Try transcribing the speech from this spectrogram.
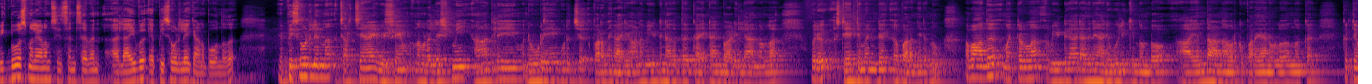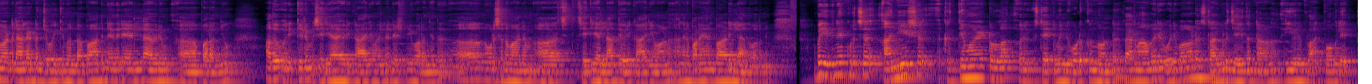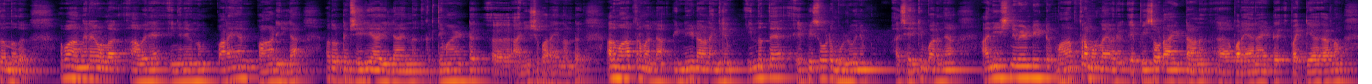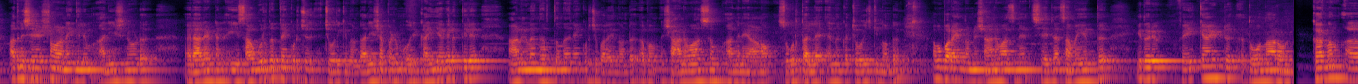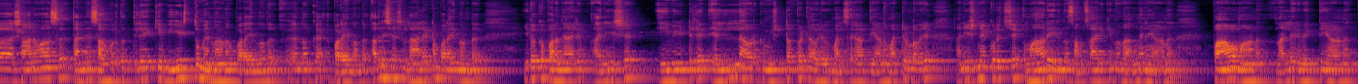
Big Boss Malayalam season seven live എപ്പിസോഡിലേക്കാണ് പോകുന്നത്. എപ്പിസോഡിൽ ഇന്ന് ചർച്ചയായ വിഷയം നമ്മുടെ ലക്ഷ്മി ആദിലയെയും നൂറയെയും കുറിച്ച് പറഞ്ഞ കാര്യമാണ്. വീട്ടിനകത്ത് കയറ്റാൻ പാടില്ല എന്നുള്ള ഒരു സ്റ്റേറ്റ്മെന്റ് പറഞ്ഞിരുന്നു. അപ്പോൾ അത് മറ്റുള്ള വീട്ടുകാർ അതിനെ അനുകൂലിക്കുന്നുണ്ടോ? എന്താണ് അവർക്ക് പറയാനുള്ളതെന്നൊക്കെ കൃത്യമായിട്ട് ലാലേട്ടൻ ചോദിക്കുന്നുണ്ട്. അപ്പോൾ അതിനെതിരെ എല്ലാവരും പറഞ്ഞു. അത് ഒരിക്കലും ശരിയായ ഒരു കാര്യമല്ല. ലക്ഷ്മി പറഞ്ഞത് നൂറ് ശതമാനം ശരിയല്ലാത്ത ഒരു കാര്യമാണ്. അങ്ങനെ പറയാൻ പാടില്ല എന്ന് പറഞ്ഞു. അപ്പോൾ ഇതിനെക്കുറിച്ച് അനീഷ് കൃത്യമായിട്ടുള്ള ഒരു സ്റ്റേറ്റ്മെന്റ് കൊടുക്കുന്നുണ്ട്. കാരണം അവർ ഒരുപാട് സ്ട്രഗിൾ ചെയ്തിട്ടാണ് ഈ ഒരു പ്ലാറ്റ്ഫോമിൽ എത്തുന്നത്. അപ്പോൾ അങ്ങനെയുള്ള അവരെ ഇങ്ങനെയൊന്നും പറയാൻ പാടില്ല. അതൊട്ടും ശരിയായില്ല എന്ന് കൃത്യമായിട്ട് അനീഷ് പറയുന്നുണ്ട്. അതുമാത്രമല്ല പിന്നീടാണെങ്കിലും ഇന്നത്തെ എപ്പിസോഡ് മുഴുവനും അത് ശരിക്കും പറഞ്ഞാൽ അനീഷിന് വേണ്ടിയിട്ട് മാത്രമുള്ള ഒരു എപ്പിസോഡായിട്ടാണ് പറയാനായിട്ട് പറ്റിയ കാരണം അതിനുശേഷമാണെങ്കിലും അനീഷിനോട് ലാലേട്ടൻ ഈ സൗഹൃദത്തെക്കുറിച്ച് ചോദിക്കുന്നുണ്ട്. അനീഷ് എപ്പോഴും ഒരു കൈയകലത്തിൽ ആളുകളെ നിർത്തുന്നതിനെക്കുറിച്ച് പറയുന്നുണ്ട്. അപ്പം ഷാനവാസും അങ്ങനെയാണോ സുഹൃത്തല്ലേ എന്നൊക്കെ ചോദിക്കുന്നുണ്ട്. അപ്പോൾ പറയുന്നുണ്ട് ഷാനവാസിന് ചില സമയത്ത് ഇതൊരു ഫേക്കായിട്ട് തോന്നാറുണ്ട്. കാരണം ഷാനവാസ് തന്നെ സൗഹൃദത്തിലേക്ക് വീഴ്ത്തുമെന്നാണ് പറയുന്നത് എന്നൊക്കെ പറയുന്നുണ്ട്. അതിനുശേഷം ലാലേട്ടൻ പറയുന്നുണ്ട് ഇതൊക്കെ പറഞ്ഞാലും അനീഷ് ഈ വീട്ടിൽ എല്ലാവർക്കും ഇഷ്ടപ്പെട്ട ഒരു മത്സരാർത്ഥിയാണ്. മറ്റുള്ളവർ അനീഷിനെക്കുറിച്ച് മാറിയിരുന്ന് സംസാരിക്കുന്നത് അങ്ങനെയാണ്. പാവമാണ് നല്ലൊരു വ്യക്തിയാണ്.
